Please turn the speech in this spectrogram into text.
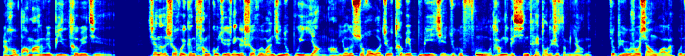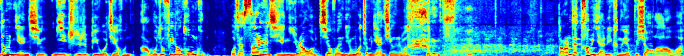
然后爸妈他们就逼得特别紧。现在的社会跟他们过去的那个社会完全就不一样啊！有的时候我就特别不理解，这个父母他们那个心态到底是怎么样的。就比如说像我了，我那么年轻，一直逼我结婚啊，我就非常痛苦。我才三十几，你就让我结婚，你说我这么年轻是吧？当然，在他们眼里可能也不小了啊，我。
